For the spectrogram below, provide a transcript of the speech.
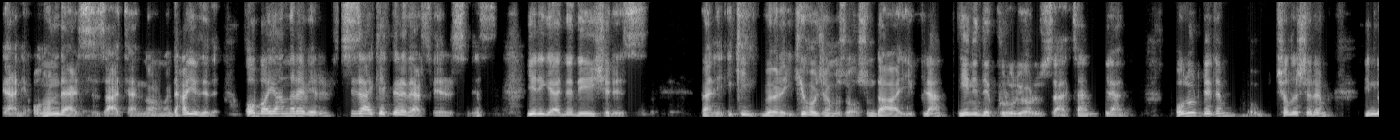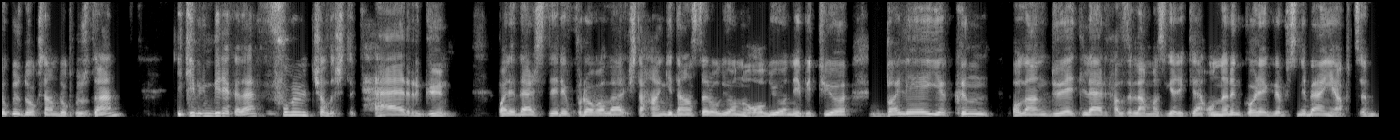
Yani onun dersi zaten normalde. Hayır dedi. O bayanlara verir, siz erkeklere ders verirsiniz. Yeri geldiğinde değişiriz. Yani iki böyle iki hocamız olsun daha iyi filan. Yeni de kuruluyoruz zaten filan. Olur dedim çalışırım. 1999'dan 2001'e kadar full çalıştık her gün. Bale dersleri, provalar, işte hangi danslar oluyor, ne oluyor, ne bitiyor. Baleye yakın olan düetler hazırlanması gereken onların koreografisini ben yaptım.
